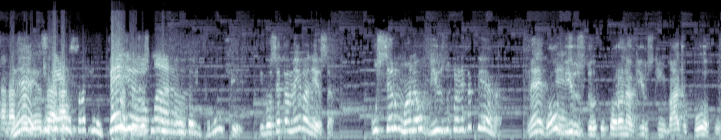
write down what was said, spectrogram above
A Né? natureza. Tem pensar tranquilo, Beijo, é um mano. cara inteligente, E você também, Vanessa. O ser humano é o vírus do planeta Terra. Né? Igual É. o vírus do, do coronavírus que invade o corpo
